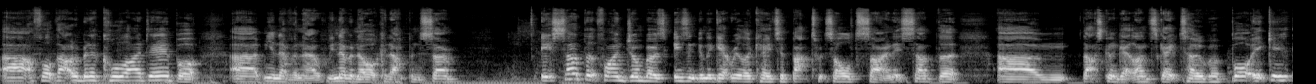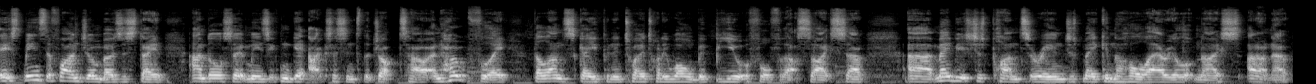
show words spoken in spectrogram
Uh, I thought that would have been a cool idea, but uh, you never know. You never know what could happen. So it's sad that Flying Jumbos isn't going to get relocated back to its old site, and it's sad that um, that's going to get landscaped over. But it it means that Flying Jumbos is staying, and also it means it can get access into the drop tower, and hopefully the landscaping in 2021 will be beautiful for that site. So uh, maybe it's just plantery and just making the whole area look nice. I don't know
